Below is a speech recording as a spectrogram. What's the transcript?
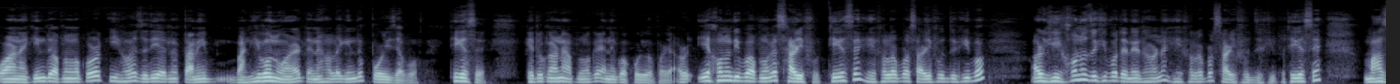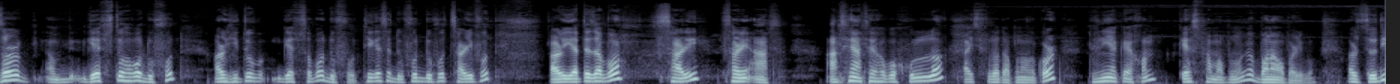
পৰা নাই। কিন্তু আপোনালোকৰ কি হয় যদি এনে টানি বান্ধিব নোৱাৰে তেনেহ'লে কিন্তু পৰি যাব। ঠিক আছে? সেইটো কাৰণে আপোনালোকে এনেকুৱা কৰিব পাৰে। আৰু এইখনো দিব আপোনালোকে চাৰি ফুট ঠিক আছে? সেইফালৰ পৰা চাৰি ফুট জুখিব আৰু সিখনো জুখিব তেনেধৰণে সেইফালৰ পৰা চাৰি ফুট জুখিব ঠিক আছে? মাজৰ গেপছটো হ'ব দুফুট আৰু সিটো গেপছ হ'ব দুফুট ঠিক আছে? দুফুট দুফুট চাৰি ফুট আৰু ইয়াতে যাব চাৰি চাৰি আঠ। আঠে আঠে হ'ব ষোল্ল। বাইছ ফুটত আপোনালোকৰ ধুনীয়াকৈ এখন কেছ ফাৰ্ম আপোনালোকে বনাব পাৰিব। আৰু যদি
